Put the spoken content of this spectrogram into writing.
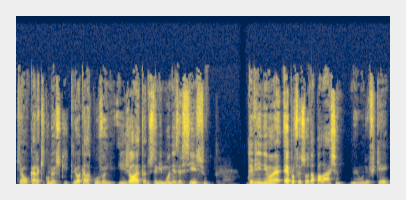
que é o cara que, começou, que criou aquela curva em, em J, do sistema imune e exercício. David Nieman é, é professor da Appalachian, né, onde eu fiquei.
